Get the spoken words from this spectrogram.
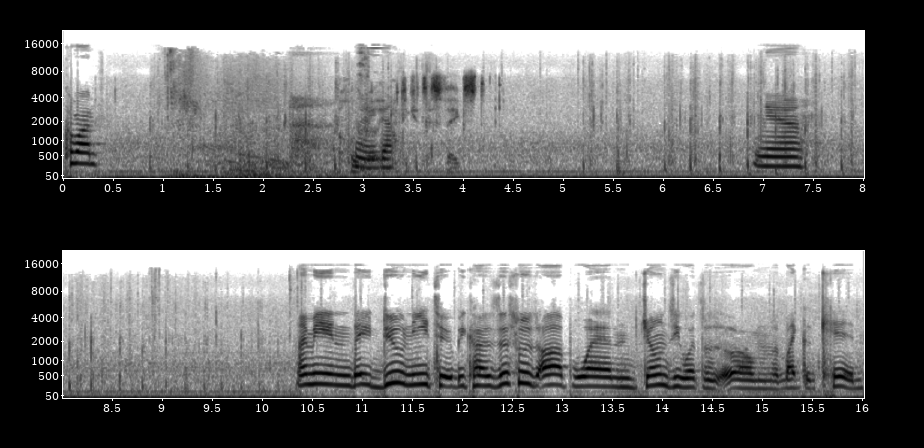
Come on. Oh, There really need to get this fixed. Yeah. I mean, they do need to because this was up when Jonesy was um like a kid.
